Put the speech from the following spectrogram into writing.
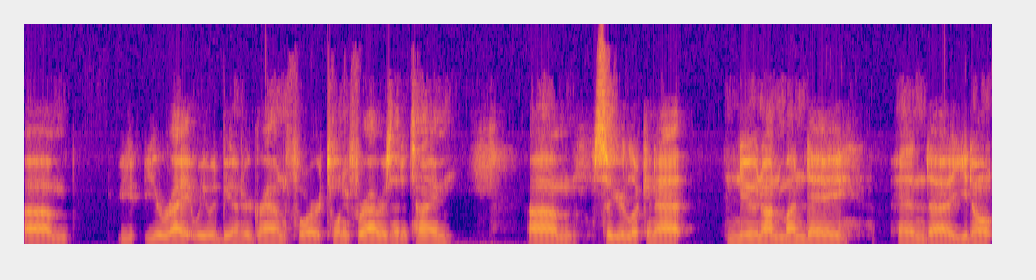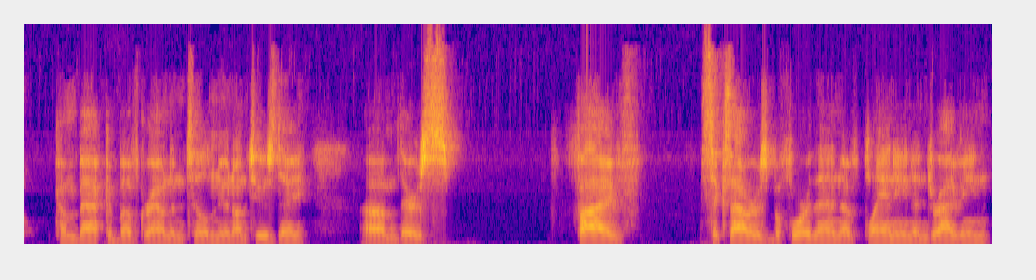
um, you, you're right, we would be underground for 24 hours at a time. Um, so you're looking at noon on Monday, and uh, you don't come back above ground until noon on Tuesday. Um, there's five, six hours before then of planning and driving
